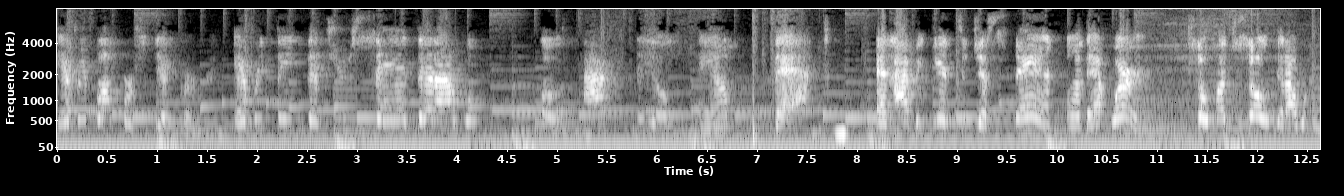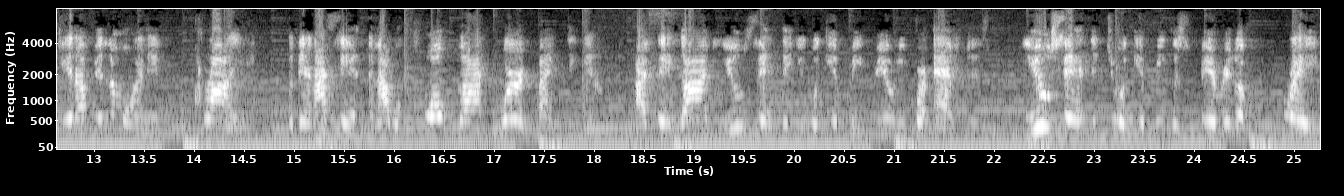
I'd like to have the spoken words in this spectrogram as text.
every bumper sticker, everything that you said that I was, I still am that. And I began to just stand on that word. So much so that I would get up in the morning crying. But then I said, and I would quote God's word back to him. I said, God, you said that you would give me beauty for ashes. You said that you would give me the spirit of praise.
